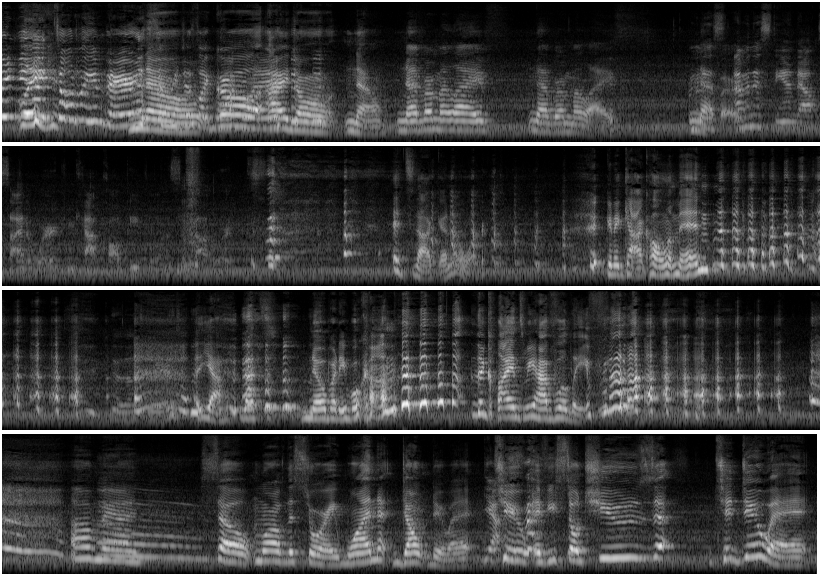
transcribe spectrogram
we'd be like, Like, totally embarrassed. No, just like girl. I don't. No, never in my life. Never in my life. I'm gonna- Never. I'm gonna stand outside of work and cat call people and see how it works. It's not gonna work. Gonna cat call them in. Yeah, that's nobody will come. the clients we have will leave. oh man. So, moral of the story: one, don't do it. Yeah. Two, if you still choose to do it,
